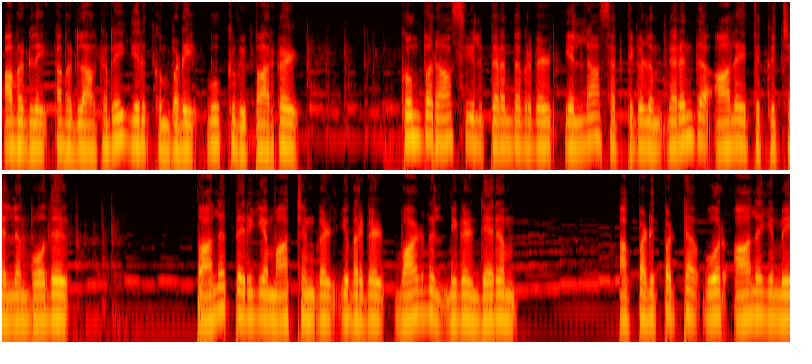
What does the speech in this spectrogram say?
அவர்களை அவர்களாகவே இருக்கும்படி ஊக்குவிப்பார்கள். கும்பராசியில் பிறந்தவர்கள் எல்லா சக்திகளும் நிறைந்த ஆலயத்துக்குச் செல்லும்போது பல பெரிய மாற்றங்கள் இவர்கள் வாழ்வில் நிகழ்ந்தேறும். அப்படிப்பட்ட ஓர் ஆலயமே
